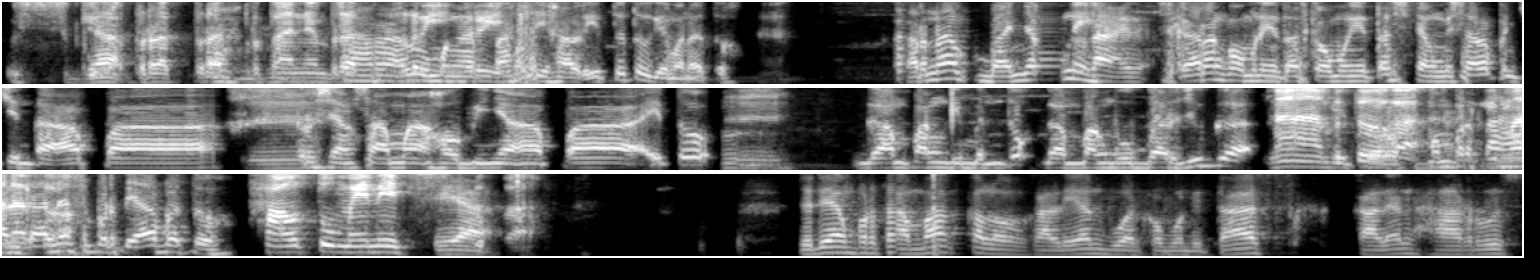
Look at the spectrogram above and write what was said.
Us, gila berat berat Nah, pertanyaan berat. Cara lu mengatasi hal itu tuh gimana tuh? Karena banyak nih Nah, sekarang komunitas-komunitas yang misalnya pencinta apa, Hmm. terus yang sama hobinya apa, itu Hmm. Gampang dibentuk, gampang bubar juga. Nah, gitu. betul Kak. Mempertahankannya tuh? seperti apa tuh? How to manage Iya. tuh, Kak. Jadi yang pertama kalau kalian buat komunitas, kalian harus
